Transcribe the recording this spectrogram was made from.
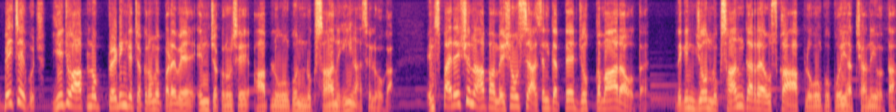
बेचे कुछ। ये जो आप लोग ट्रेडिंग के चक्रों में पड़े हुए हैं, इन चक्रों से आप लोगों को नुकसान ही हासिल होगा। इंस्पायरेशन आप हमेशा उससे हासिल करते हैं जो कमा रहा होता है। लेकिन जो नुकसान कर रहा है, उसका आप लोगों को कोई अच्छा नहीं होता।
